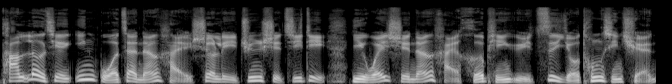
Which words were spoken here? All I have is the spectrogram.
他乐见英国在南海设立军事基地，以维持南海和平与自由通行权。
